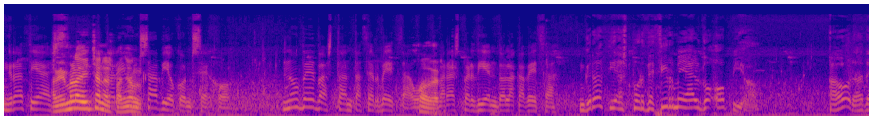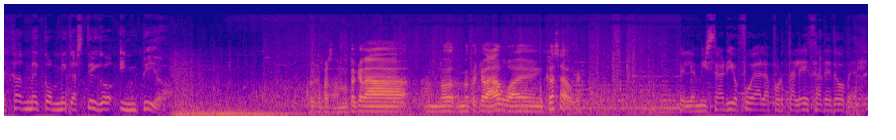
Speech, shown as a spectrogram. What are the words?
Gracias. A mí me lo ha dicho en español. un sabio consejo. No bebas tanta cerveza o Joder. acabarás perdiendo la cabeza. Gracias por decirme algo obvio. Ahora dejadme con mi castigo impío. ¿Pero qué pasa? ¿No te queda. No, no te queda agua en casa o qué? El emisario fue a la fortaleza de Dover.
